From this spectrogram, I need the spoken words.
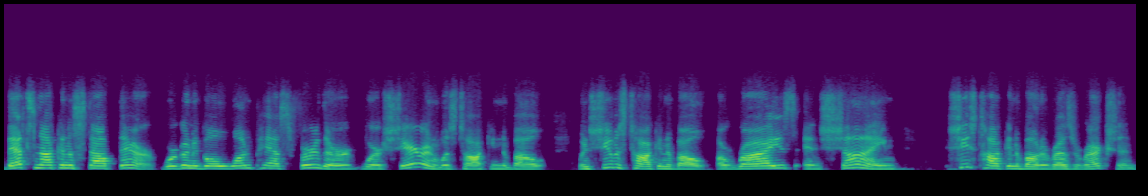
that's not going to stop there. We're going to go one pass further where Sharon was talking about when she was talking about arise and shine, she's talking about a resurrection.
